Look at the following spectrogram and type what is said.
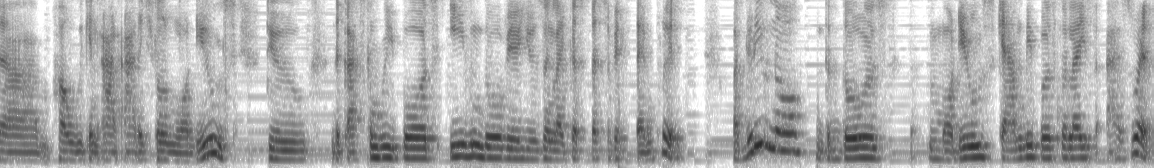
um, how we can add additional modules to the custom reports, even though we're using like a specific template. But did you know that those modules can be personalized as well?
